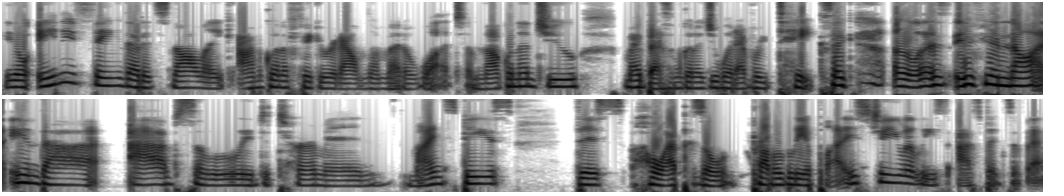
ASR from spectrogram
You know, anything that it's not like I'm going to figure it out no matter what. I'm not going to do my best. I'm going to do whatever it takes. Like unless if you're not in that absolutely determined mind space, this whole episode probably applies to you, at least aspects of it,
